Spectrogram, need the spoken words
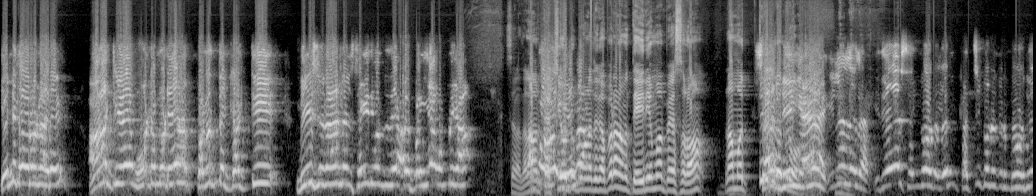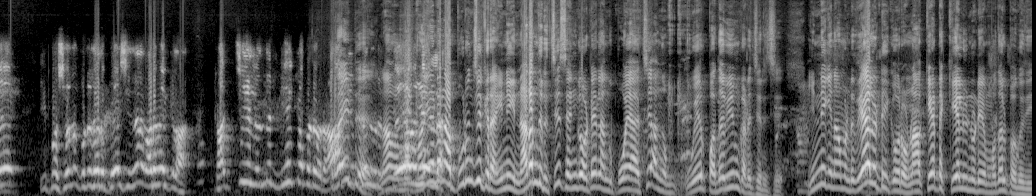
என்ன தவறுனாரு ஆற்றிலே மூட்ட முடியா பணத்தை கட்டி வீசினான்னு செய்தி வந்தது. அது பையா உண்மையா? சார் அதெல்லாம் கட்சி விட்டு போனதுக்கு அப்புறம் நம்ம தைரியமா பேசுறோம். நம்ம நீங்க. இல்ல இல்ல. இதே செங்கோட்டையன் கட்சி கொடுக்கிற போது இப்ப சொன்ன குற்றச்சாட்டு பேசிதான் வரவேற்கலாம். கட்சியில இருந்து நீக்கப்பட்டவர் நான் புரிஞ்சுக்கிறேன். இன்னைக்கு நடந்துருச்சு செங்கோட்டையில் அங்க போயாச்சு அங்க உயர் பதவியும் கிடைச்சிருச்சு. இன்னைக்கு நாம ரியாலிட்டிக்கு வரும் நான் கேட்ட கேள்வியினுடைய முதல் பகுதி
